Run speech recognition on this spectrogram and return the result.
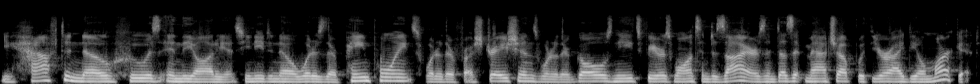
you have to know who is in the audience. You need to know what is their pain points, what are their frustrations, what are their goals, needs, fears, wants, and desires, and does it match up with your ideal market?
